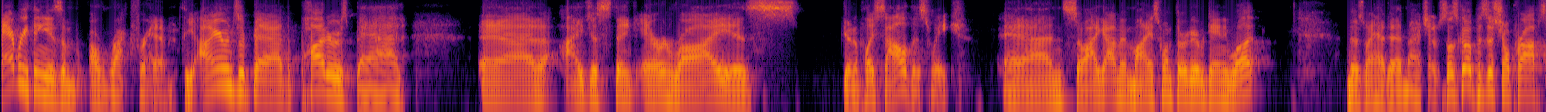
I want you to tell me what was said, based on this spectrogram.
everything is a, a wreck for him. The irons are bad, the putter is bad. And I just think Aaron Rai is going to play solid this week. And so I got him at minus 130 over Danny Willett. Those my head-to-head matchups. So let's go positional props.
